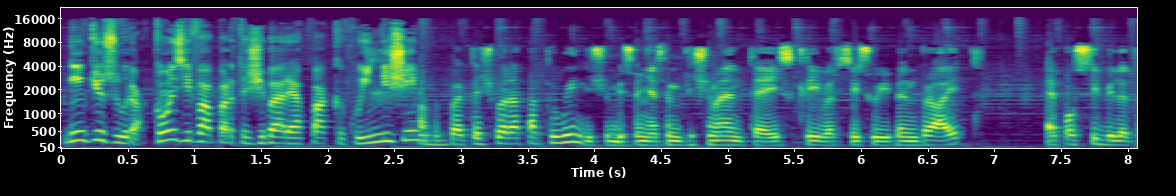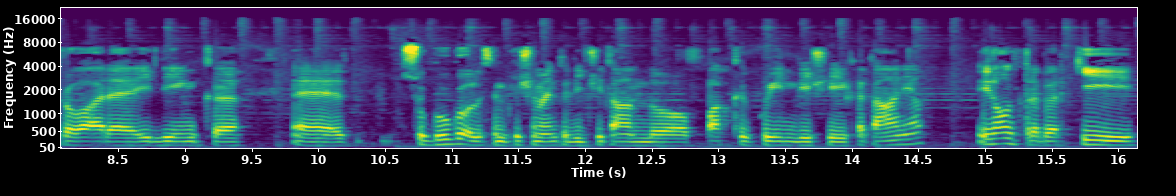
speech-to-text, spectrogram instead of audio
In chiusura, come si fa a partecipare a PAC 15? per partecipare a PAC 15 bisogna semplicemente iscriversi su Eventbrite, è possibile trovare il link eh, su Google semplicemente digitando PAC 15 Catania. Inoltre per chi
